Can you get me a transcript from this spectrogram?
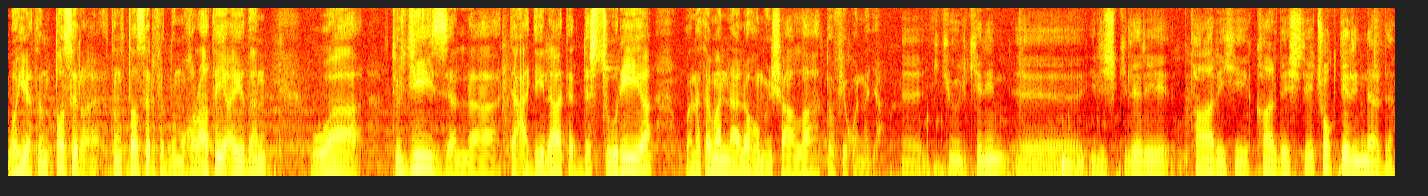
وهي تنتصر تنتصر في الديمقراطية أيضا. وتجيز التعديلات الدستورية ونتمنى لهم إن شاء الله التوفيق والنجاح e, iki ülkenin e, ilişkileri, tarihi, kardeşliği çok derinlerde.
